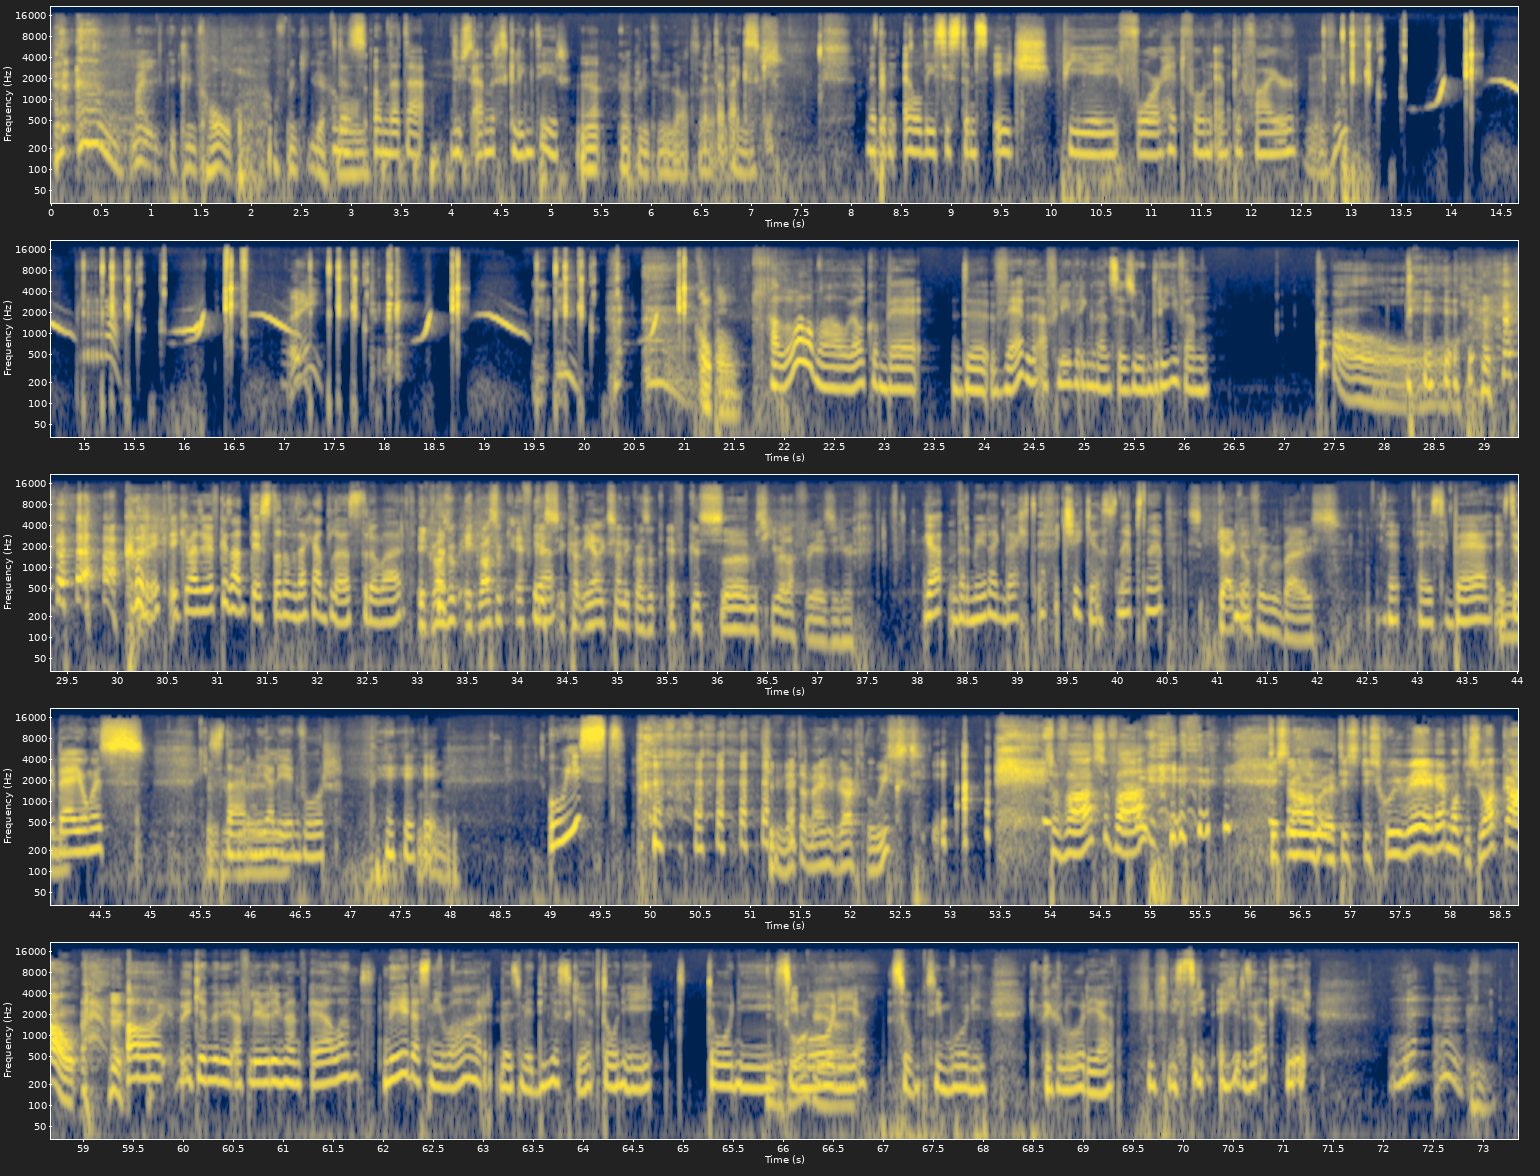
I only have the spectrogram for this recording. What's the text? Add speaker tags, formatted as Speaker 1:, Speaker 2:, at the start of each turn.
Speaker 1: Maar ik, ik klink hol. Of ben ik dat gewoon?
Speaker 2: Dus omdat dat dus anders klinkt hier.
Speaker 1: Ja, dat klinkt inderdaad
Speaker 2: Met
Speaker 1: eh,
Speaker 2: dat bakje.
Speaker 1: anders.
Speaker 2: Met een LD Systems HPA4 headphone amplifier.
Speaker 1: Mhm.
Speaker 2: Hey.
Speaker 1: Koppel.
Speaker 2: Hallo allemaal, welkom bij de vijfde aflevering van seizoen 3 van...
Speaker 1: Koppel.
Speaker 2: Correct, ik was even aan het testen of dat gaat luisteren waard.
Speaker 1: ik, was ook, ik was ook even...
Speaker 2: Ja.
Speaker 1: Ik kan eerlijk zijn, ik was ook even eh, misschien wel afweziger.
Speaker 2: Ja, daarmee dat ik dacht, even checken, snap, snap.
Speaker 1: Kijken
Speaker 2: Nee.
Speaker 1: of er voorbij is.
Speaker 2: Ja, hij is erbij, hij is
Speaker 1: Mm.
Speaker 2: erbij jongens.
Speaker 1: Geen
Speaker 2: Ik sta er niet alleen voor.
Speaker 1: Mm.
Speaker 2: Hoe is het?
Speaker 1: Heb u net aan mij gevraagd, hoe is het? Ja. Ça va, ça va. Het, is nogal, het, is, het is goed weer, hè, maar het is wel koud.
Speaker 2: Oh, ik kende die aflevering van het eiland. Nee, dat is niet waar. Dat is met dingeske. Tony, Tony, Simoni. Zo, Simoni in de Gloria. Die zien echt elke keer.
